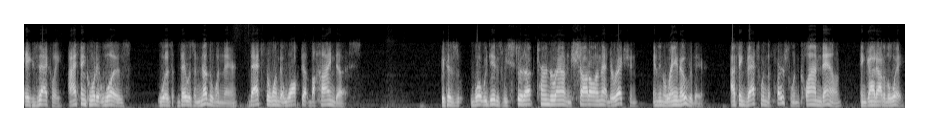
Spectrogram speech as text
Exactly. I think what it was was there was another one there. That's the one that walked up behind us. Because what we did is we stood up, turned around, and shot all in that direction, and then ran over there. I think that's when the first one climbed down and got out of the way.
